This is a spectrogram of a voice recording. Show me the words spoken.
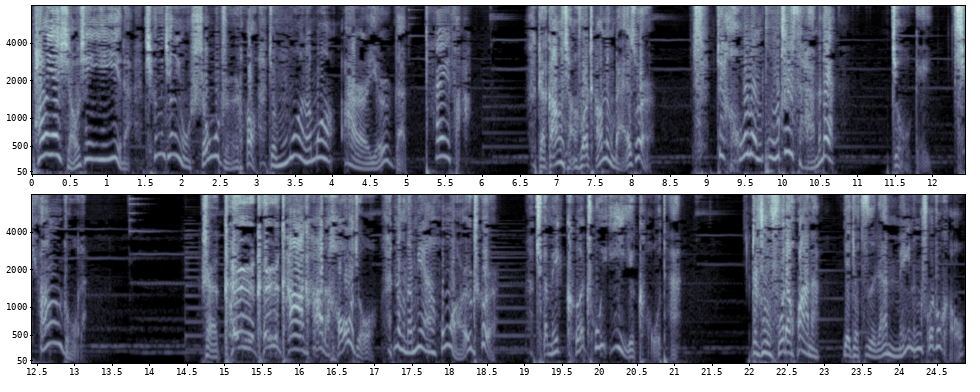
庞爷小心翼翼的，轻轻用手指头就摸了摸二人的胎发，这刚想说长命百岁这喉咙不知怎么的就给呛住了，是咳咳咔咔的好久，弄得面红耳赤，却没咳出一口痰。这祝福的话呢，也就自然没能说出口。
